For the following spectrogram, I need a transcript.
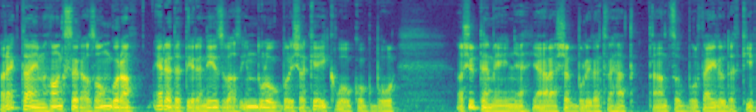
A ragtime hangszere az ongora, eredetére nézve az indulókból és a cakewalkokból, a süteménye járásokból, illetve hát táncokból fejlődött ki.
